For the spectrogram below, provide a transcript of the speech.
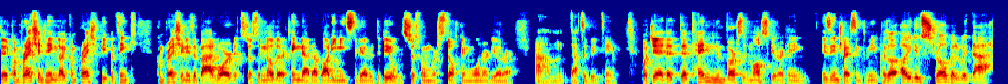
the compression thing, like compression, people think compression is a bad word. It's just another thing that our body needs to be able to do. It's just when we're stuck in one or the other. Um, that's a big thing. But yeah, the, the tendon versus muscular thing is interesting to me because I, I do struggle with that,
